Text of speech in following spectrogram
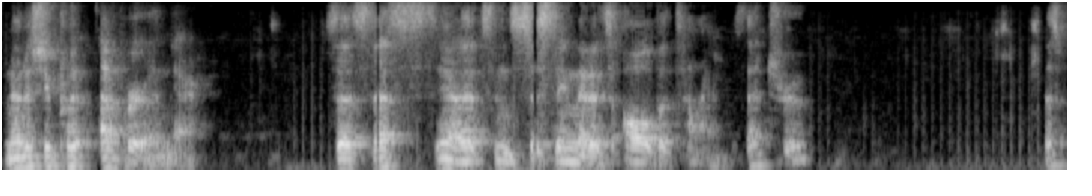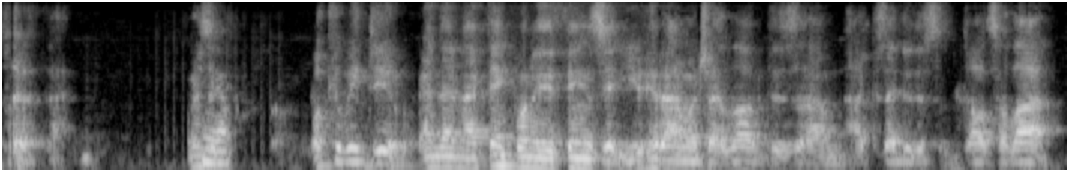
Notice you put ever in there. So that's that's you know that's insisting that it's all the time. Is that true? Let's play with that. Where's yep. What could we do? And then I think one of the things that you hit on, which I loved, is because um, I do this with adults a lot.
